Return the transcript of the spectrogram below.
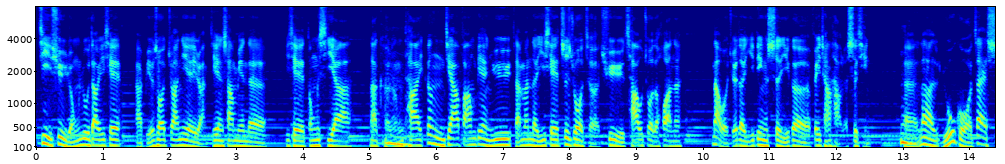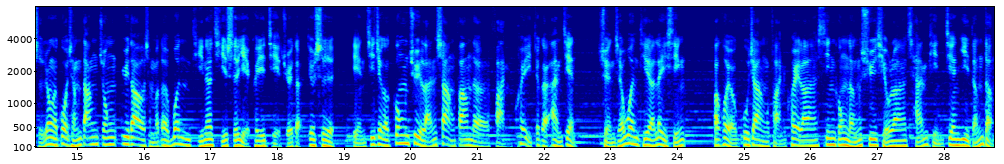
继续融入到一些啊，比如说专业软件上面的一些东西啊，那可能嗯它更加方便于咱们的一些制作者去操作的话呢，那我觉得一定是一个非常好的事情。呃，嗯那如果在使用的过程当中遇到什么的问题呢，其实也可以解决的，就是点击这个工具栏上方的反馈这个按键，选择问题的类型，包括有故障反馈啦、新功能需求啦、产品建议等等，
